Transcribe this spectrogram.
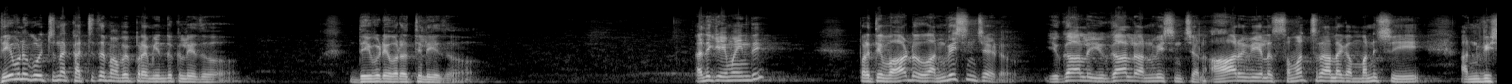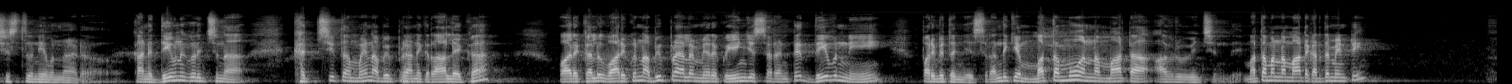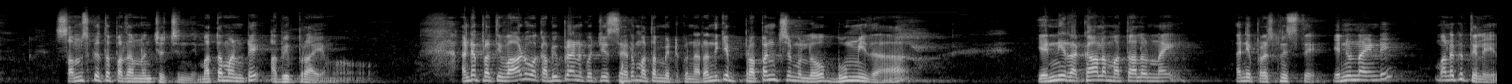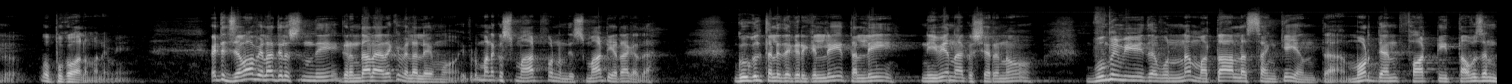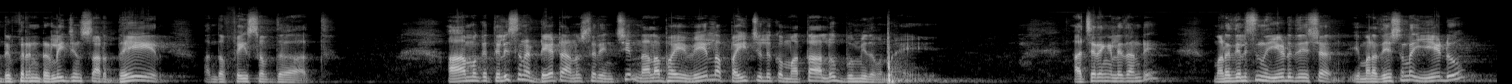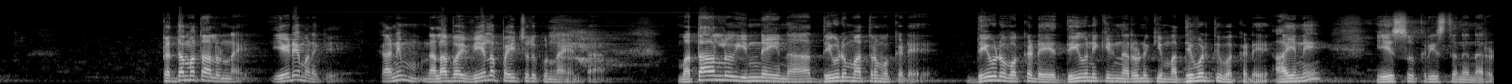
దేవుని గురించిన ఖచ్చితమైన అభిప్రాయం ఎందుకు లేదు? దేవుడు ఎవరో తెలియదు. అందుకే ఏమైంది? ప్రతి వాడు అన్వేషించాడు. యుగాలు యుగాలు అన్వేషించాడు. ఆరు వేల సంవత్సరాలుగా మనిషి అన్వేషిస్తూనే ఉన్నాడు. కానీ దేవుని గురించిన ఖచ్చితమైన అభిప్రాయానికి రాలేక వారి కలు వారికి ఉన్న అభిప్రాయాల మేరకు ఏం చేశారంటే దేవుణ్ణి పరిమితం చేశారు. అందుకే మతము అన్న మాట ఆవిర్భవించింది. మతం అన్న మాటకు అర్థం ఏంటి? సంస్కృత పదం నుంచి వచ్చింది. మతం అంటే అభిప్రాయము. అంటే ప్రతివాడు ఒక అభిప్రాయానికి వచ్చేసారు మతం పెట్టుకున్నారు. అందుకే ప్రపంచంలో భూమి మీద ఎన్ని రకాల మతాలు ఉన్నాయి అని ప్రశ్నిస్తే ఎన్ని ఉన్నాయండి? మనకు తెలియదు. ఒప్పుకోవాలి మనమే. అయితే జవాబు ఎలా తెలుస్తుంది? గ్రంథాలయాలకి వెళ్ళలేము. ఇప్పుడు మనకు స్మార్ట్ ఫోన్ ఉంది. స్మార్ట్ ఎరా కదా. గూగుల్ తల్లి దగ్గరికి వెళ్ళి తల్లి నీవే నాకు శరణు. భూమి మీద ఉన్న మతాల సంఖ్య ఎంత? More than forty thousand different religions are there on the face of the earth ఆమెకు తెలిసిన డేటా అనుసరించి నలభై వేల పైచులకు మతాలు భూమి మీద ఉన్నాయి. ఆశ్చర్యంగా లేదండి? మనకు తెలిసిన ఏడు దేశ ఈ మన దేశంలో ఏడు పెద్ద మతాలు ఉన్నాయి. ఏడే మనకి. కానీ నలభై వేల పైచులకు ఉన్నాయంట. మతాలు ఇన్నైనా దేవుడు మాత్రం ఒక్కడే. దేవుడు ఒక్కడే దేవునికి నరునికి మధ్యవర్తి ఒక్కడే. ఆయనే యేసు క్రీస్తున్న నరుడు.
